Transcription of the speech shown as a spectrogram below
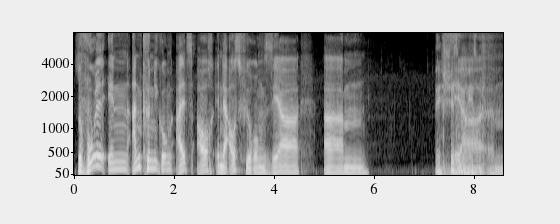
sowohl in Ankündigung als auch in der Ausführung sehr, ähm, Beschissen sehr, gewesen. ähm,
